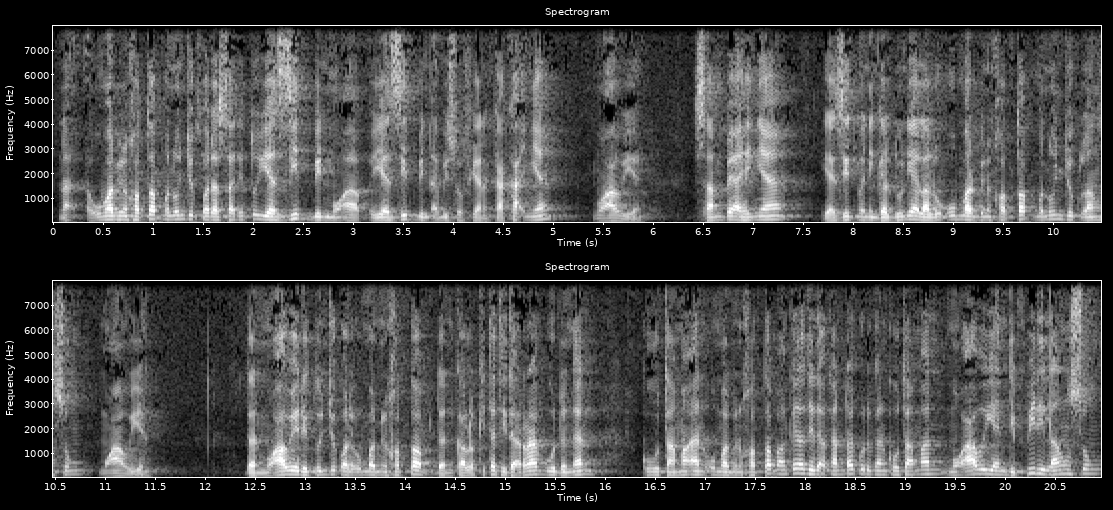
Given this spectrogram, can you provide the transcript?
Nah, Umar bin Khattab menunjuk pada saat itu Yazid bin Muaw Yazid bin Abi Sufyan, kakaknya Muawiyah. Sampai akhirnya Yazid meninggal dunia lalu Umar bin Khattab menunjuk langsung Muawiyah. Dan Muawiyah ditunjuk oleh Umar bin Khattab dan kalau kita tidak ragu dengan keutamaan Umar bin Khattab, maka kita tidak akan ragu dengan keutamaan Muawiyah yang dipilih langsung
